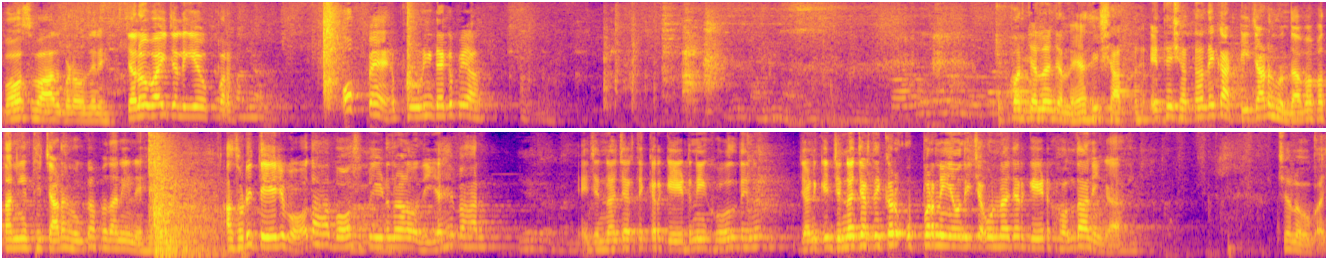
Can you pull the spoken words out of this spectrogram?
ਬਹੁਤ ਸਵਾਦ ਬਣਾਉਂਦੇ ਨੇ। ਚਲੋ ਬਾਈ, ਚੱਲੀਏ ਉੱਪਰ। ਉਹ ਭੈਣ ਫੋਨ ਹੀ ਡਿੱਗ ਪਿਆ। ਉੱਪਰ ਚੱਲਣ ਚੱਲੇ ਆ ਅਸੀਂ ਛੱਤ। ਇੱਥੇ ਛੱਤਾਂ ਤੇ ਘੱਟ ਚੜ ਹੁੰਦਾ ਵਾ ਪਤਾ ਨਹੀਂ ਇੱਥੇ ਚੜ ਹੋਊਗਾ ਪਤਾ ਨਹੀਂ ਨਹੀਂ। ਆ ਥੋੜੀ ਤੇਜ਼ ਬਹੁਤ ਆ ਬਹੁਤ ਸਪੀਡ ਨਾਲ ਆਉਂਦੀ ਆ ਇਹ ਬਾਹਰ। ਇਹ ਜਿੰਨਾ ਚਿਰ ਤੱਕ ਗੇਟ ਨਹੀਂ ਖੋਲਦੇ ਨਾ ਜਾਨ ਕਿ ਜਿੰਨਾ ਚਿਰ ਤੱਕ ਉੱਪਰ ਨਹੀਂ ਆਉਂਦੀ ਚ ਉਹਨਾਂ ਚਿਰ ਗੇਟ ਖੁੱਲਦਾ ਨਹੀਂਗਾ ਚਲੋ ਭਾਈ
